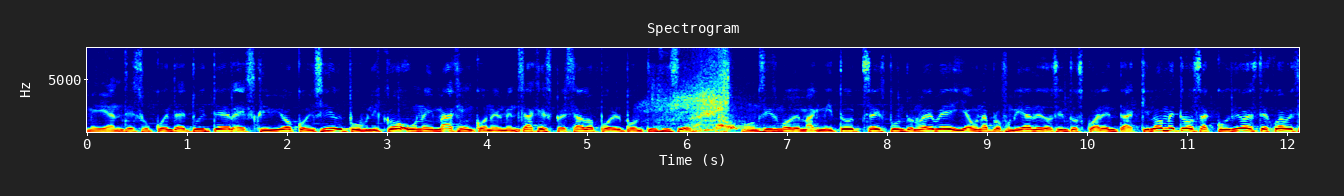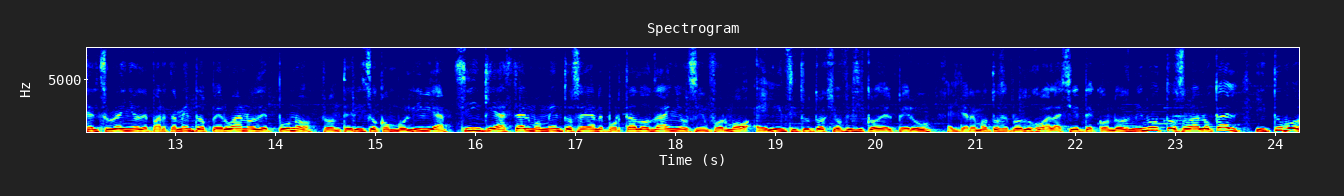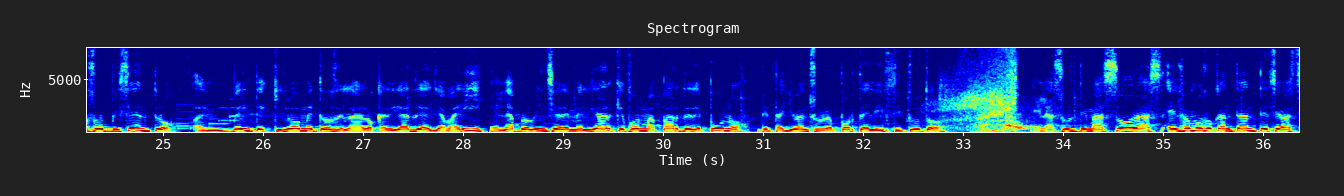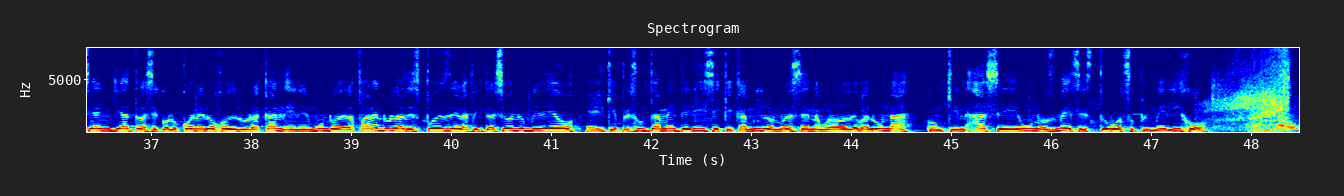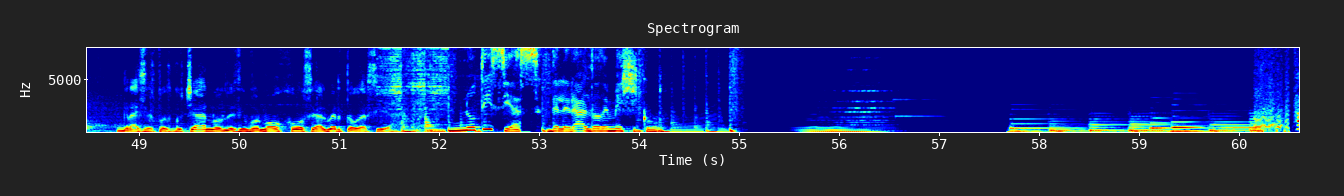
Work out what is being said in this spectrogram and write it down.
Mediante su cuenta de Twitter escribió coincido y publicó una imagen con el mensaje expresado por el pontífice. Un sismo de magnitud 6.9 y a una profundidad de 240 kilómetros sacudió este jueves el sureño departamento peruano de Puno, fronterizo con Bolivia, sin que hasta el momento se hayan reportado daños, informó el Instituto Geofísico del Perú. El terremoto se produjo a las 7 con 2 minutos hora local y tuvo su epicentro en 20 kilómetros de la localidad de Ayabarí, en la provincia de Melgar, que forma parte de Puno, detalló en su reporte el instituto. En las últimas horas, el famoso cantante Sebastián Yatra se colocó en el ojo del huracán en el mundo de la farándula después de la filtración de un video en el que presuntamente dice que Camilo no está enamorado de Baluna, con quien hace unos meses tuvo su primer hijo. Gracias por escucharnos, les informó José Alberto García. Noticias del Heraldo de México.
